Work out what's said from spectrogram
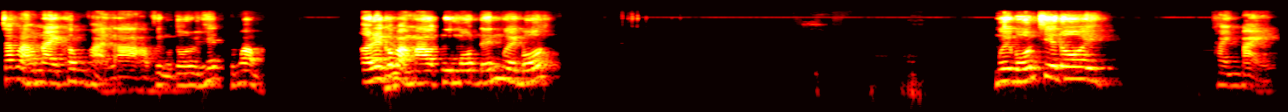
Chắc là hôm nay không phải là học viên của tôi hết đúng không? Ở đây có bảng màu từ 1 đến 14 14 chia đôi thành 7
